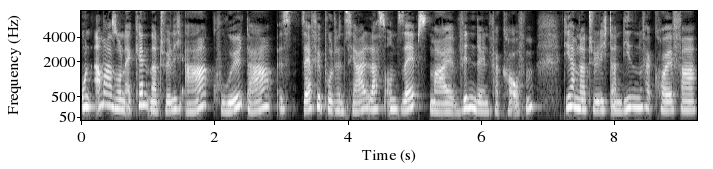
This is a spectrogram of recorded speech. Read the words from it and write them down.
Und Amazon erkennt natürlich, ah, cool, da ist sehr viel Potenzial, lass uns selbst mal Windeln verkaufen. Die haben natürlich dann diesen Verkäufer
